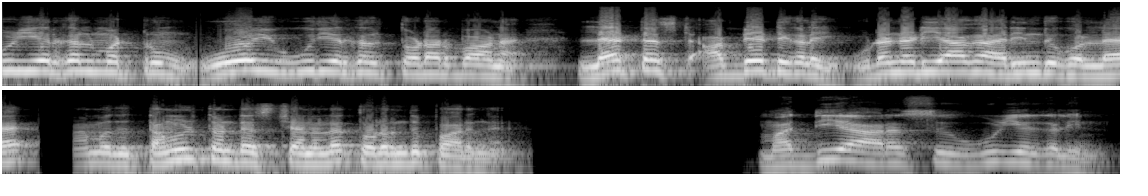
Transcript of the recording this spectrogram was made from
ஊழியர்கள் மற்றும் ஓய்வூதியர்கள் தொடர்பான லேட்டஸ்ட் அப்டேட்டுகளை உடனடியாக அறிந்து கொள்ள நமது தமிழ் தொண்டர்ஸ் சேனலை தொடர்ந்து பாருங்கள் மத்திய அரசு ஊழியர்களின்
